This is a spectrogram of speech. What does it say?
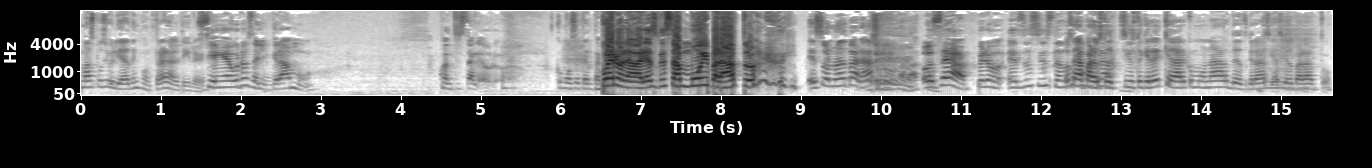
más posibilidades de encontrar al dealer. 100 euros el gramo. ¿Cuánto está el euro? Como 70 Bueno, la verdad es que está muy barato. Eso no es barato. Barato. o sea, pero eso sí usted O sea, para usted, si usted quiere quedar como una desgracia, sí es barato.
